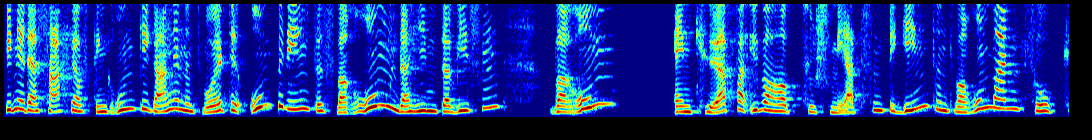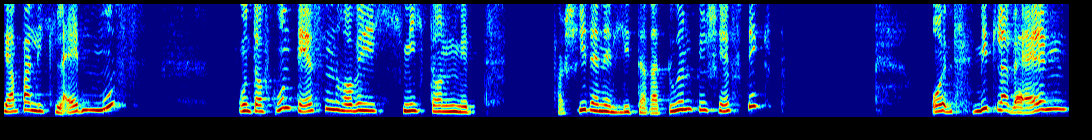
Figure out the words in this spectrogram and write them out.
bin ich der Sache auf den Grund gegangen und wollte unbedingt das Warum dahinter wissen, warum ein Körper überhaupt zu schmerzen beginnt und warum man so körperlich leiden muss. Und aufgrund dessen habe ich mich dann mit verschiedenen Literaturen beschäftigt. Und mittlerweile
